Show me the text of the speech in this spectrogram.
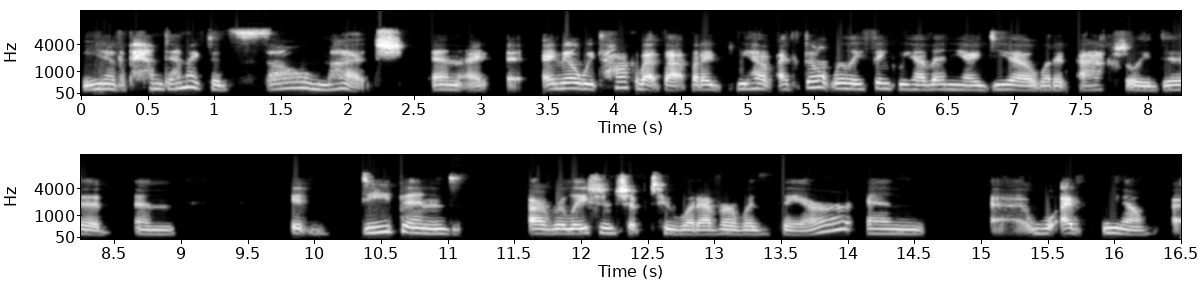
you know, the pandemic did so much, and I I know we talk about that, but I we have I don't really think we have any idea what it actually did, and it deepened a relationship to whatever was there and uh, I, you know uh,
